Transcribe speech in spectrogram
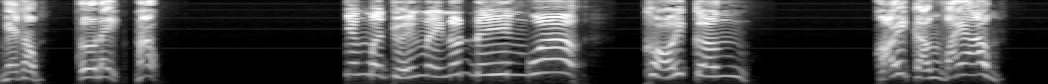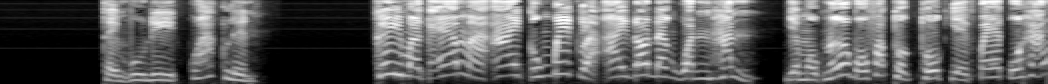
Nghe không? Đưa đây, mau. Nhưng mà chuyện này nó điên quá. Khỏi cần... Khỏi cần phải không? Thầy Moody quát lên. Khi mà kẻ mà ai cũng biết là ai đó đang hoành hành và một nửa bộ pháp thuật thuộc về phe của hắn.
